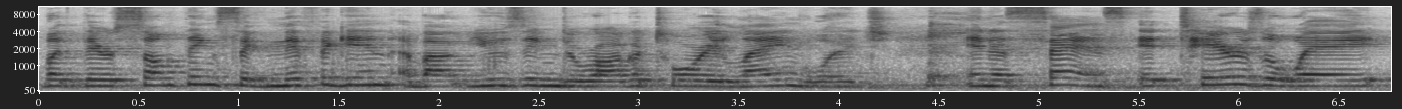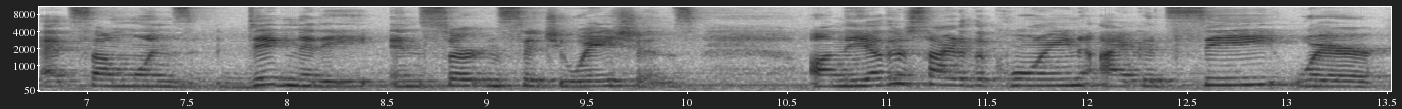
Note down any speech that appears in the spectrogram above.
but there's something significant about using derogatory language. In a sense, it tears away at someone's dignity in certain situations. On the other side of the coin, I could see where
